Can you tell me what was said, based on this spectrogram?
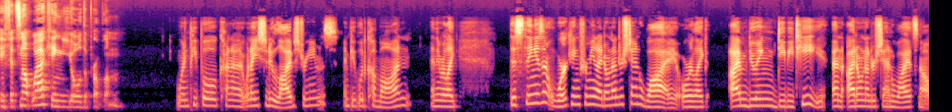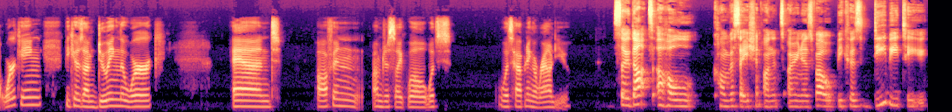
if it's not working, you're the problem. When people kind of, when I used to do live streams and people would come on and they were like, this thing isn't working for me and I don't understand why. Or like, I'm doing DBT and I don't understand why it's not working because I'm doing the work. And often I'm just like, well, what's what's happening around you? So that's a whole conversation on its own as well because DBT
